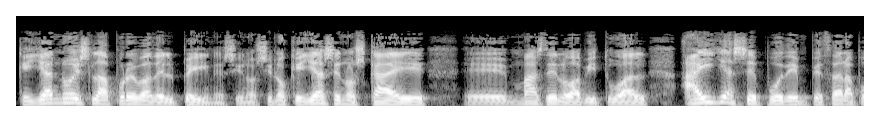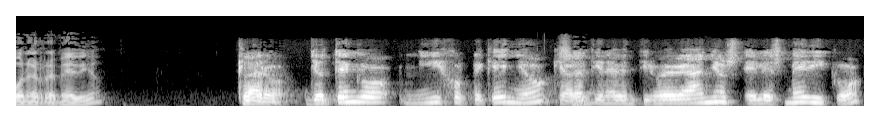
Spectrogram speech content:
que ya no es la prueba del peine, sino, sino que ya se nos cae eh, más de lo habitual, ¿ahí ya se puede empezar a poner remedio? Claro, yo tengo mi hijo pequeño, que ahora tiene 29 años, él es médico,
